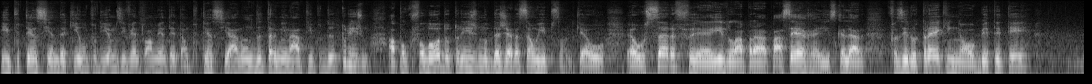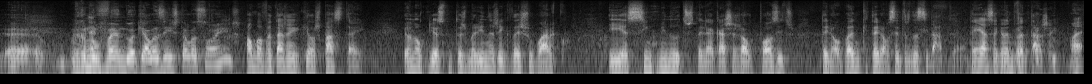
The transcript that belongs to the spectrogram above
e, e, potenciando aquilo, podíamos eventualmente então potenciar um determinado tipo de turismo. Há pouco falou do turismo da geração Y, que é o, é o surf, é ir lá para, para a serra e se calhar fazer o trekking ou o BTT. É, renovando é. aquelas instalações. Há uma vantagem que aquele espaço tem. Eu não conheço muitas marinas em que deixo o barco e a 5 minutos tenho a caixa de depósitos tenho ao banco e tenho ao centro da cidade. Tem essa grande vantagem, não é?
